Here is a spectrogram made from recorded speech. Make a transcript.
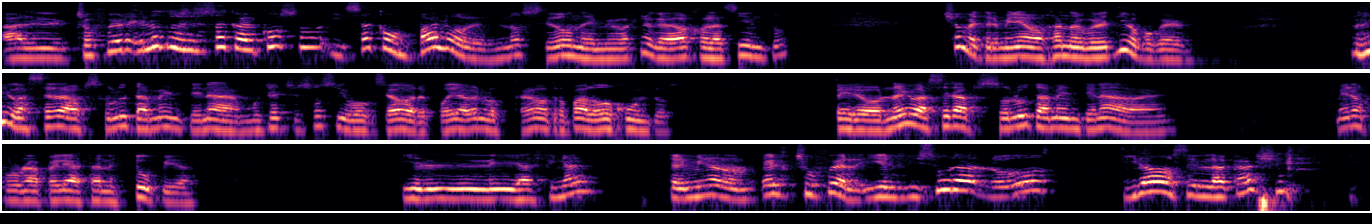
al chofer. El otro se saca el coso y saca un palo de no sé dónde, me imagino que de abajo del asiento. Yo me terminé bajando del colectivo porque no iba a hacer absolutamente nada. Muchachos, yo soy boxeador, podía haberlos cagado a palo, dos juntos. Pero no iba a hacer absolutamente nada, ¿eh? Menos por una pelea tan estúpida. Y, el- y al final terminaron el chofer y el fisura, los dos tirados en la calle,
